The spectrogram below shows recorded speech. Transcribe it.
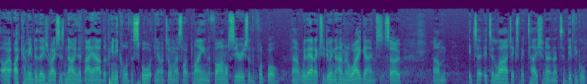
I, I, come into these races knowing that they are the pinnacle of the sport. You know, it's almost like playing in the final series of the football uh, without actually doing the home and away games. So. Um, it's a it's a large expectation and it's a difficult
